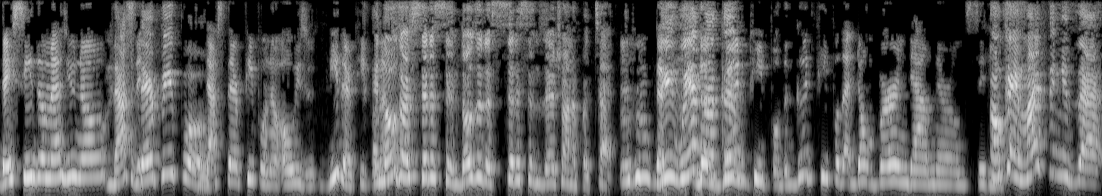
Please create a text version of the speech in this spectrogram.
They see them as you know. that's they- their people That's their people, and they'll always be their people. and those are citizens those are the citizens they're trying to protect hmm the, we, we're the not good them. people, the good people that don't burn down their own city okay my thing is that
